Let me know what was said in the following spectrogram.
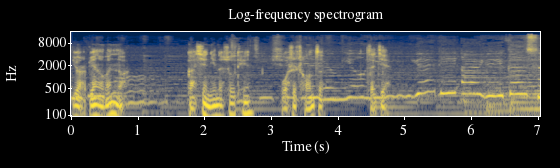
与耳边的温暖，感谢您的收听，我是虫子，再见。去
